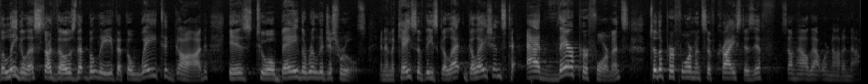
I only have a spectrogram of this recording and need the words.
the legalists are those that believe that the way to God is to obey the religious rules. And in the case of these Galatians, to add their performance to the performance of Christ as if somehow that were not enough.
